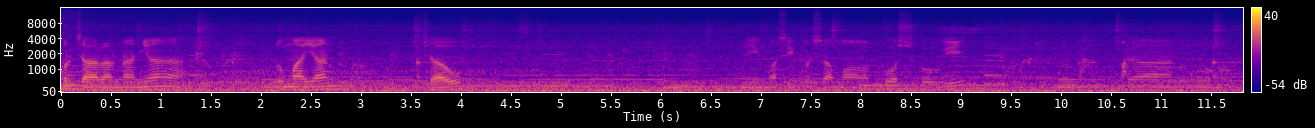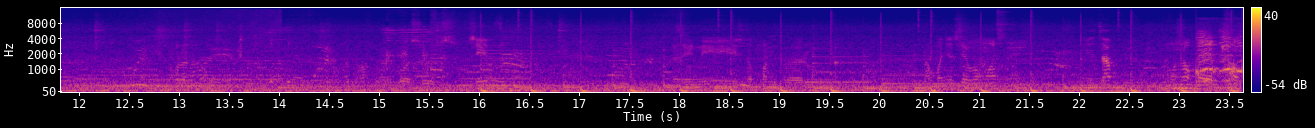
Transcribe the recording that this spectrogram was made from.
perjalanannya lumayan jauh. Ini masih bersama bos Kowi dan khusus Cin dan ini teman baru. Namanya siapa mas? Kecap Masuk kecap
